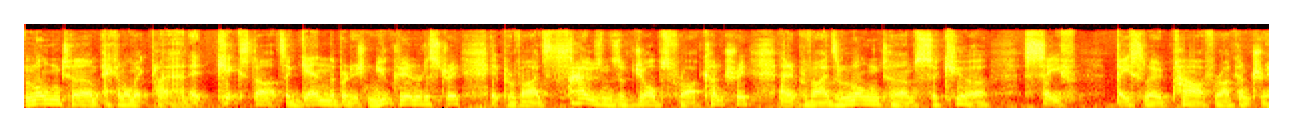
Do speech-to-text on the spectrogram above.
long-term economic plan. It kickstarts again the British nuclear industry. It provides thousands of jobs for our country, and it provides long-term, secure, Safe baseload power for our country.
